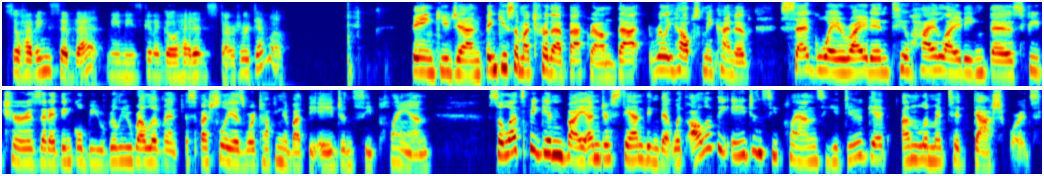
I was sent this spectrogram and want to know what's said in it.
So having said that, Mimi's going to go ahead and start her demo. Thank you, Jen. Thank you so much for that background. That really helps me kind of segue right into highlighting those features that I think will be really relevant, especially as we're talking about the agency plan. So let's begin by understanding that with all of the agency plans, you do get unlimited dashboards.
